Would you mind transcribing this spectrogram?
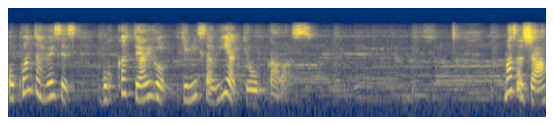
¿O cuántas veces buscaste algo que ni sabía que buscabas? Más allá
